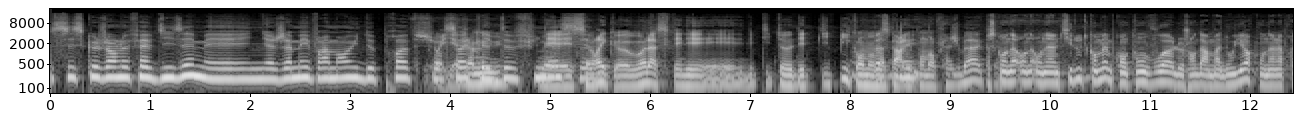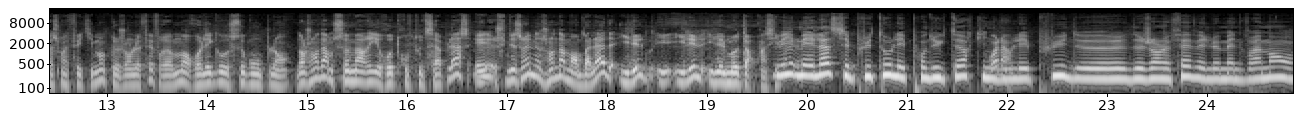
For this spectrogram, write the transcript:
c'est ce que Jean Lefebvre disait, mais il n'y a jamais vraiment eu de preuves sur ça que De Funès. Mais c'est vrai que voilà, c'était des, des, petites, des petites piques, on en a parlé pendant Flashback. Parce qu'on a, on a, un petit doute quand même, quand on voit le gendarme à New York, on a l'impression effectivement que Jean Lefebvre est vraiment relégué au second plan. Dans le gendarme se marie, retrouve toute sa place, et mm. je suis désolé, mais le gendarme en balade, il est, le, il est, il est le moteur principal. Oui, mais là, c'est plutôt les producteurs qui ne voulaient plus de, de Jean Lefebvre et le mettre vraiment en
